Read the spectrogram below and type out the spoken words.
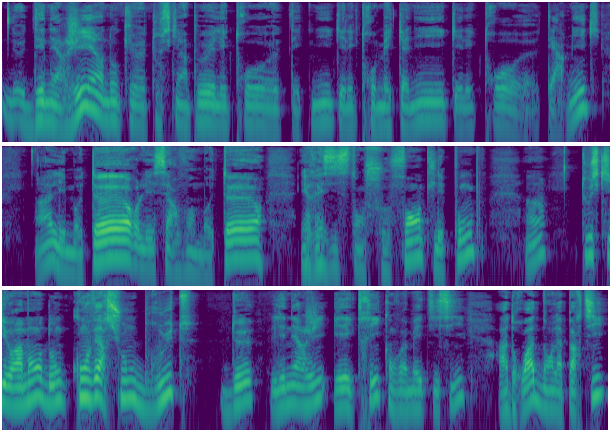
d'énergie, hein. donc euh, tout ce qui est un peu électrotechnique, électromécanique, électrothermique, les moteurs, les servomoteurs, les résistances chauffantes, les pompes, tout ce qui est vraiment donc conversion brute de l'énergie électrique, on va mettre ici à droite dans la partie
